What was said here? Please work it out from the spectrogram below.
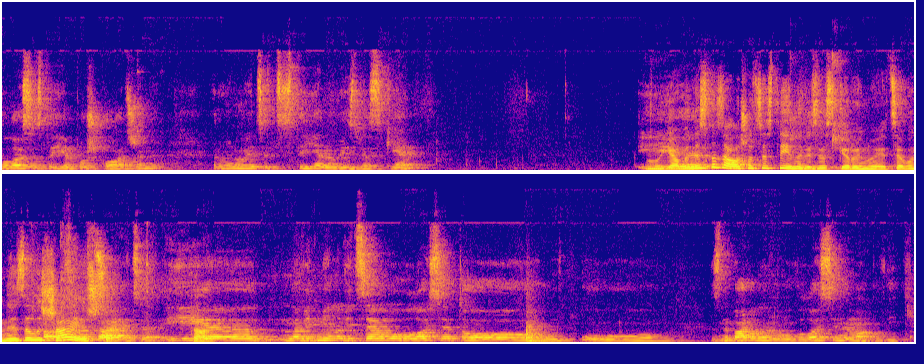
волосся стає пошкоджене, руйнуються цистеїнові зв'язки. І- Ну я би не сказала, що це стеїнові зв'язки руйнуються. Вони А, залишаються. залишаються. І Так. е, на відміну від сивого волосся, то у знебарвленому волосі нема повітря.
